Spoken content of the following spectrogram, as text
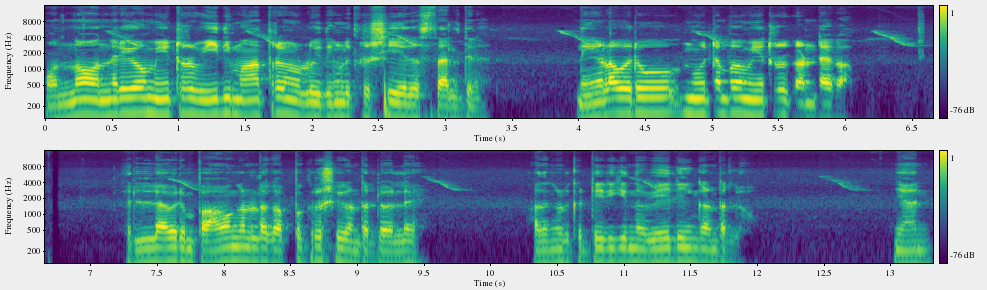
ഒന്നോ ഒന്നരയോ മീറ്റർ വീതി മാത്രമേ ഉള്ളൂ ഇതുങ്ങൾ കൃഷി ചെയ്ത സ്ഥലത്തിന്. നീളം ഒരു നൂറ്റമ്പത് മീറ്റർ കണ്ടേക്കാം. എല്ലാവരും പാവങ്ങളുടെ കപ്പ കൃഷി കണ്ടല്ലോ അല്ലേ? അതുങ്ങൾ കിട്ടിയിരിക്കുന്ന വേലിയും കണ്ടല്ലോ. ഞാൻ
